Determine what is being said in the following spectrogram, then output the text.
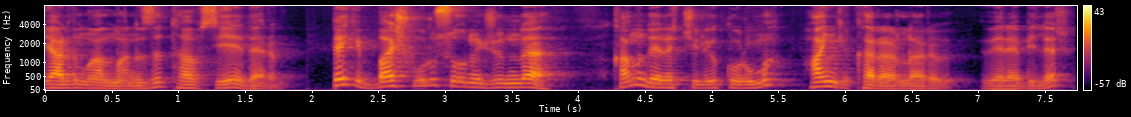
yardım almanızı tavsiye ederim. Peki başvuru sonucunda Kamu Denetçiliği Kurumu hangi kararları verebilir?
